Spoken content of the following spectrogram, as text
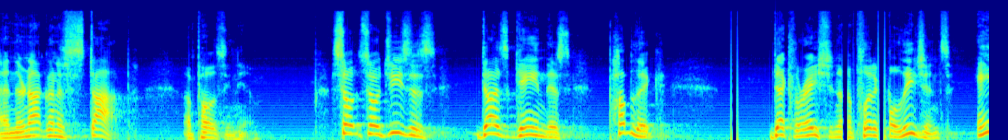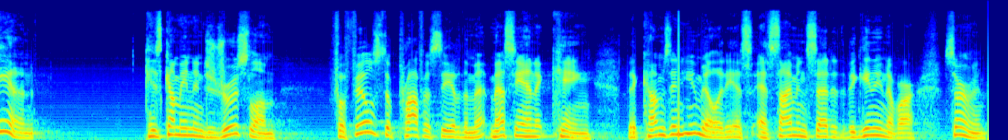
and they're not going to stop opposing him. So, so Jesus does gain this public declaration of political allegiance, and his coming into Jerusalem fulfills the prophecy of the messianic king that comes in humility, as, as Simon said at the beginning of our sermon,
